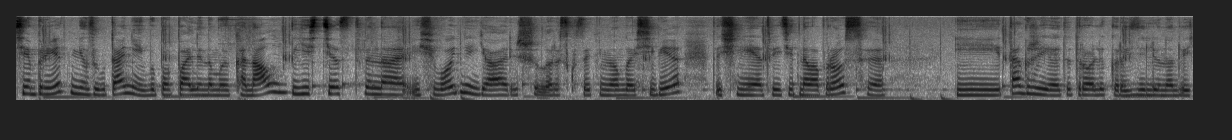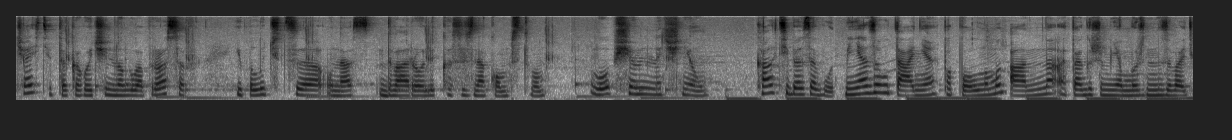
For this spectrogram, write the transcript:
Всем привет, меня зовут Аня, и вы попали на мой канал, естественно. И сегодня я решила рассказать немного о себе, точнее ответить на вопросы. И также я этот ролик разделю на две части, так как очень много вопросов. И получится у нас два ролика со знакомством. В общем, начнем. Как тебя зовут? Меня зовут Аня, по полному Анна, а также меня можно называть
